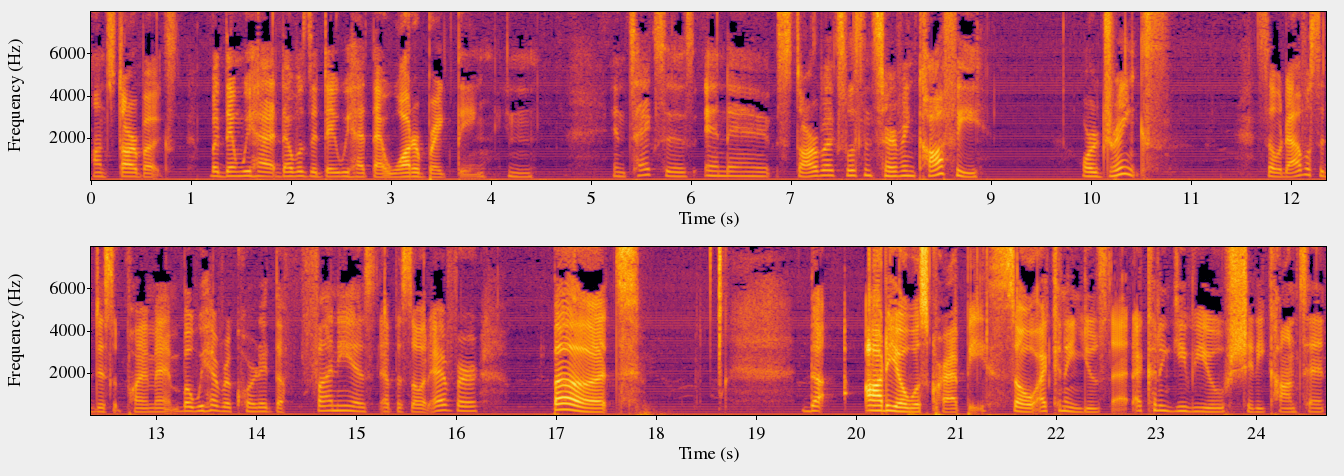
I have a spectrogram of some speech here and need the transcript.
on Starbucks. But then we had that was the day we had that water break thing in in Texas and then Starbucks wasn't serving coffee or drinks. So that was a disappointment, but we have recorded the funniest episode ever. But the audio was crappy, so I couldn't use that. I couldn't give you shitty content.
